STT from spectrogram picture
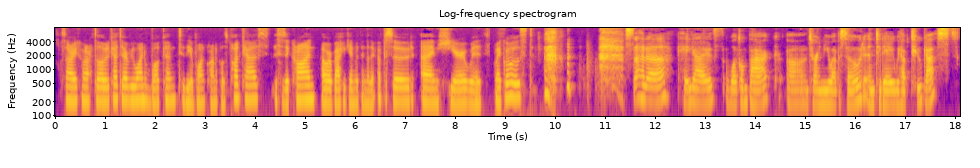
Assalamualaikum warahmatullahi wabarakatuh, everyone. Welcome to the Abwaan Chronicles podcast. This is Ikran. Uh, we're back again with another episode. I'm here with my co-host. Sahra. Hey guys, welcome back uh, to our new episode. And today we have two guests.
